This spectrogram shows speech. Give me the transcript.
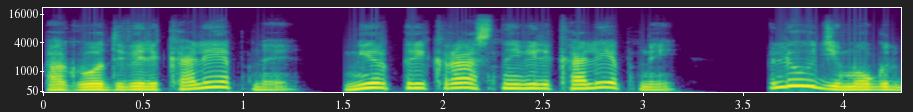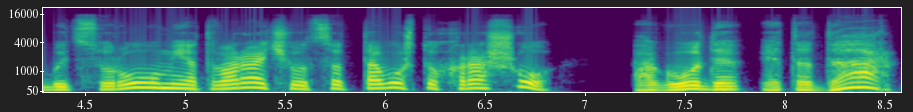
Погода великолепная, мир прекрасный и великолепный. Люди могут быть суровыми и отворачиваться от того, что хорошо. Погода — это дар.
